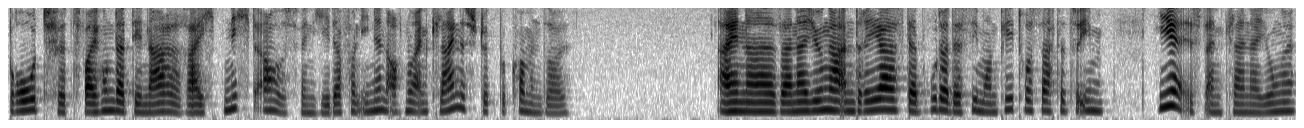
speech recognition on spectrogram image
Brot für zweihundert Denare reicht nicht aus, wenn jeder von ihnen auch nur ein kleines Stück bekommen soll. Einer seiner Jünger Andreas, der Bruder des Simon Petrus, sagte zu ihm Hier ist ein kleiner Junge,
